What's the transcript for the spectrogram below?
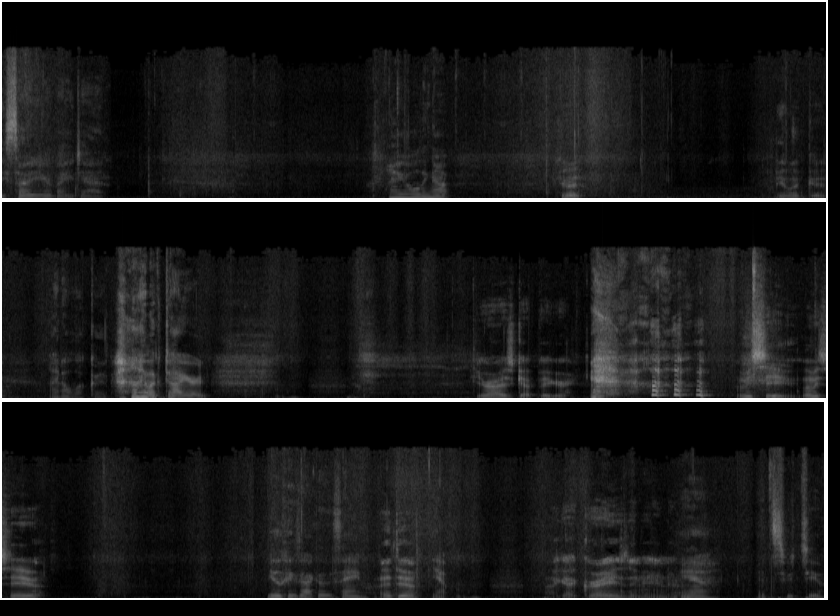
really sorry to hear about your dad. How are you holding up? Good. You look good. I don't look good. I look tired. Your eyes got bigger. Let me see. Let me see you. You look exactly the same. I do. Yep. I got grays in here. now. Yeah, it suits you.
